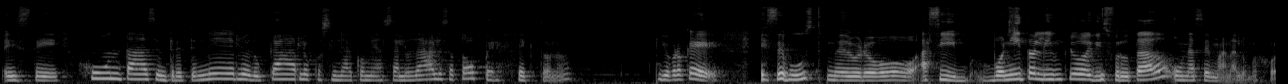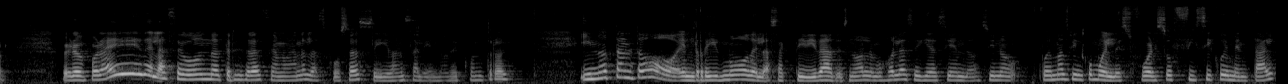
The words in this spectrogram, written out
Este, juntas, entretenerlo, educarlo, cocinar comidas saludables, está todo perfecto, ¿no? Yo creo que ese boost me duró así, bonito, limpio y disfrutado, una semana a lo mejor. Pero por ahí de la segunda, tercera semana las cosas se iban saliendo de control. Y no tanto el ritmo de las actividades, ¿no? A lo mejor las seguía haciendo, sino fue más bien como el esfuerzo físico y mental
